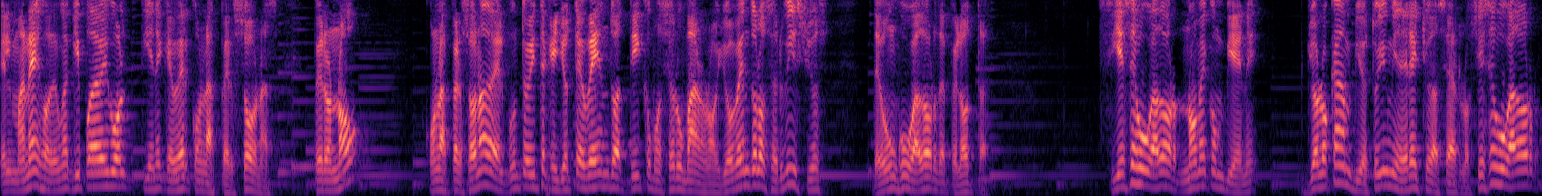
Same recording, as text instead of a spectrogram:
el manejo de un equipo de béisbol tiene que ver con las personas, pero no con las personas desde el punto de vista que yo te vendo a ti como ser humano, no, yo vendo los servicios de un jugador de pelota. Si ese jugador no me conviene, yo lo cambio, estoy en mi derecho de hacerlo. Si ese jugador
